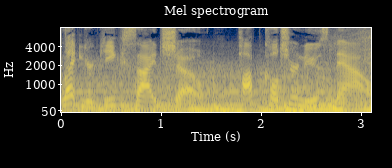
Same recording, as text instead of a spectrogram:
Let your geek side show. Pop culture news now.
